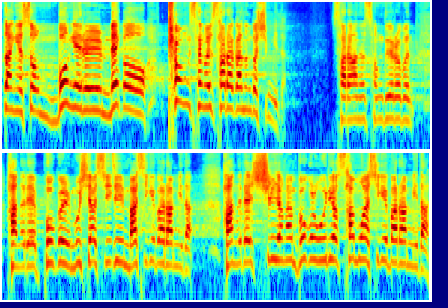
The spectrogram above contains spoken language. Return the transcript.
땅에서 멍에를 메고 평생을 살아가는 것입니다 사랑하는 성도 여러분, 하늘의 복을 무시하시지 마시기 바랍니다. 하늘의 신령한 복을 오히려 사모하시기 바랍니다.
